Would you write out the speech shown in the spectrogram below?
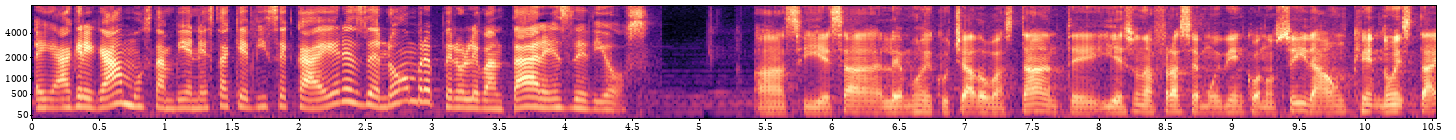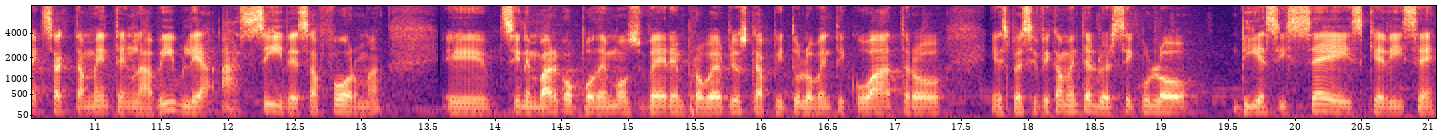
eh, agregamos también esta que dice, caer es del hombre, pero levantar es de Dios. Ah, sí, esa la hemos escuchado bastante y es una frase muy bien conocida, aunque no está exactamente en la Biblia así, de esa forma. Eh, sin embargo, podemos ver en Proverbios capítulo 24, específicamente el versículo 16, que dice,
